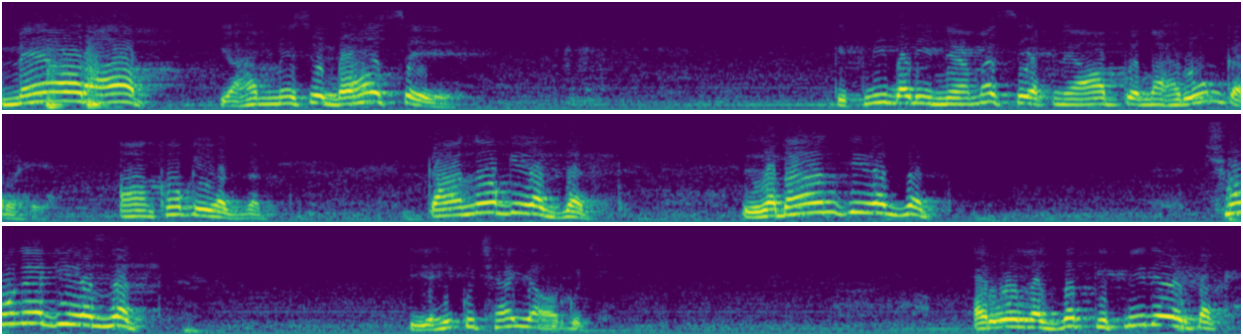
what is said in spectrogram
میں اور آپ، یا ہم میں سے بہت سے کتنی بڑی نعمت سے اپنے آپ کو محروم کر رہے ہیں۔ آنکھوں کی لذت کانوں کی لذت زبان کی لذت چھونے کی لذت یہی کچھ ہے یا اور کچھ؟ اور وہ لذت کتنی دیر تک ہے؟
